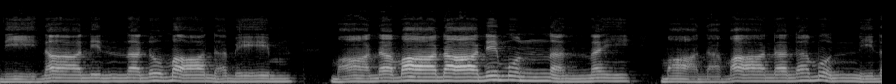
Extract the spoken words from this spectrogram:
ನೀನಾ ನಿನ್ನನು ಮಾನಮೇಂ. ಮಾನ ಮಾನಾನೆ ಮುನ್ನನ್ನೈ, ಮಾನ ಮಾನನ ಮುನ್ನಿನ.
